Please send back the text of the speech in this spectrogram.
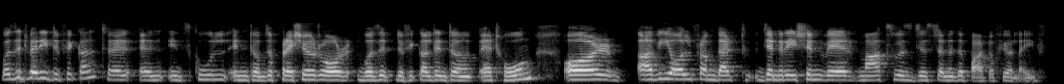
was it very difficult uh, in, in school in terms of pressure or was it difficult in term, at home or are we all from that generation where marks was just another part of your life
